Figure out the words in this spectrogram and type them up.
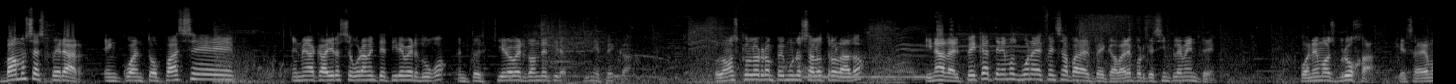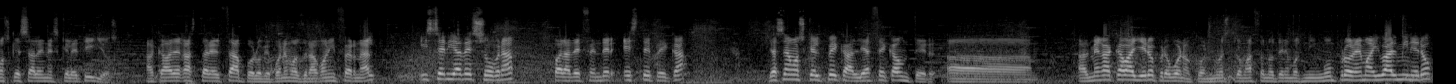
vamos a esperar. En cuanto pase el mega caballero, seguramente tire verdugo. Entonces quiero ver dónde tira... Tiene peca. Pues vamos con los rompemuros al otro lado. Y nada, el P.K. tenemos buena defensa para el P.K., ¿vale? Porque simplemente ponemos bruja, que sabemos que salen esqueletillos. Acaba de gastar el zap, por lo que ponemos dragón infernal. Y sería de sobra para defender este P.K. Ya sabemos que el P.K. le hace counter a, al Mega Caballero, pero bueno, con nuestro mazo no tenemos ningún problema. Ahí va el minero.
